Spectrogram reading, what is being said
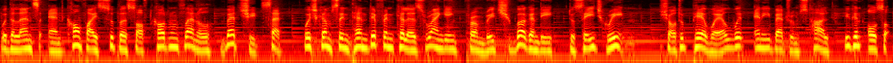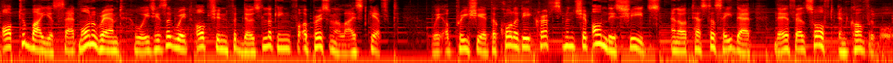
with the Lands' End Comfy Super Soft Cotton Flannel Bedsheet Set which comes in 10 different colors ranging from rich burgundy to sage green. Sure to pair well with any bedroom style, you can also opt to buy a set monogrammed, which is a great option for those looking for a personalized gift. We appreciate the quality craftsmanship on these sheets, and our testers say that they felt soft and comfortable.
